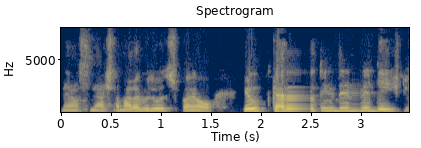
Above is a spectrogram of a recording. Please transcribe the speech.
né? Um cineasta maravilhoso espanhol. Eu, cara, eu tenho DVDs do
